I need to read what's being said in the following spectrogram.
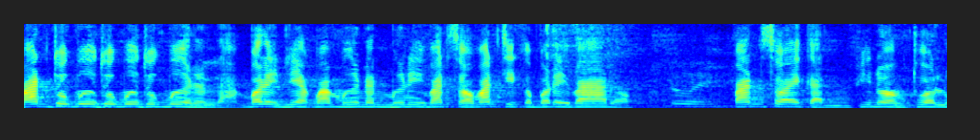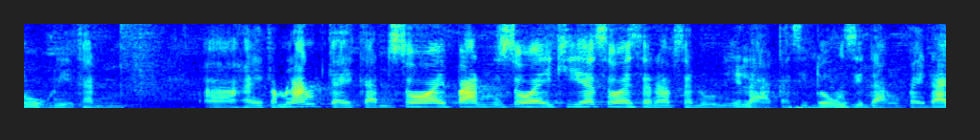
ปั้นทุกมือทุกมือทุกมือนั่นล่ะบ่ได้เรียกว่ามือนั้นมือนี้วันเสาร์วันอาทิตย์ก็บ่ได้ว่าดอก โดยปั้นซอยกันพี่น้องทั่วโลกนี่คันอ่าให้กำลังใจกันซอยปั้นซอยเคลียร์ซอยสนับสนุนอีหลากะสิโด่งสิดังไปได้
